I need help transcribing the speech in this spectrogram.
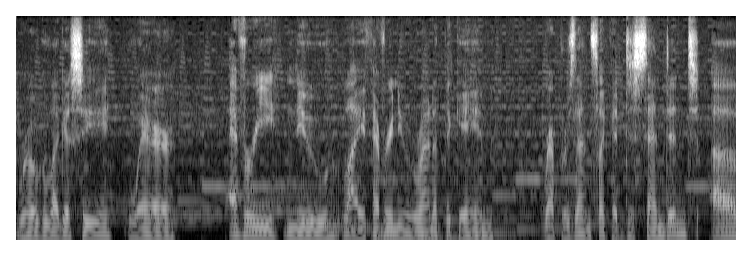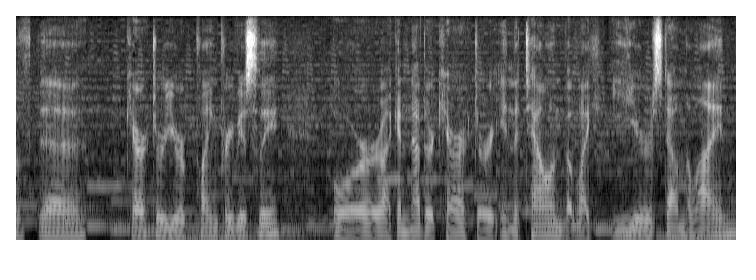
Rogue Legacy, where every new life, every new run at the game represents like a descendant of the character you were playing previously, or like another character in the town, but like years down the line.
